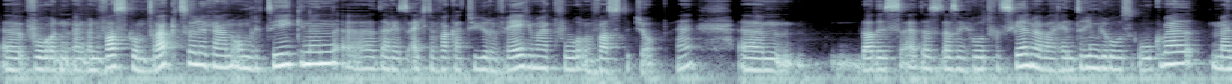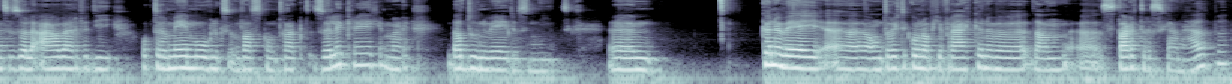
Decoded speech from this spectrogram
Uh, voor een, een, vast contract zullen gaan ondertekenen. daar is echt een vacature vrijgemaakt voor een vaste job. Hè. Um, dat is, dat, is, dat is een groot verschil met waar interimbureaus ook wel mensen zullen aanwerven die op termijn mogelijk een vast contract zullen krijgen, maar dat doen wij dus niet. Um, kunnen wij, uh, om terug te komen op je vraag, kunnen we dan uh, starters gaan helpen?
